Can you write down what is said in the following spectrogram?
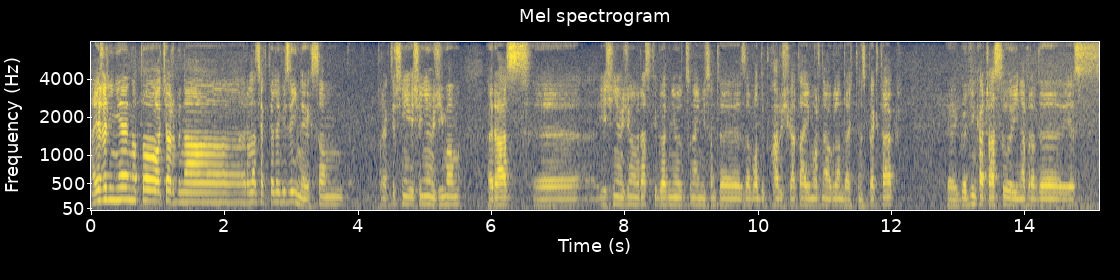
A jeżeli nie, no to chociażby na relacjach telewizyjnych są praktycznie jesienią, zimą raz, e, jesienią, zimą raz w tygodniu co najmniej są te zawody Pucharu Świata i można oglądać ten spektakl. Godzinka czasu i naprawdę jest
